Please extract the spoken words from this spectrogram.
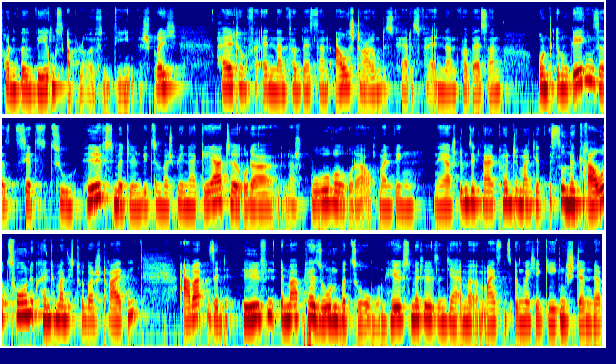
von Bewegungsabläufen dienen. Sprich, Haltung verändern, verbessern, Ausstrahlung des Pferdes verändern, verbessern. Und im Gegensatz jetzt zu Hilfsmitteln, wie zum Beispiel einer Gerte oder einer Spore oder auch meinetwegen, naja, Stimmsignal könnte man jetzt, ist so eine Grauzone, könnte man sich drüber streiten. Aber sind Hilfen immer personenbezogen. Und Hilfsmittel sind ja immer meistens irgendwelche Gegenstände.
